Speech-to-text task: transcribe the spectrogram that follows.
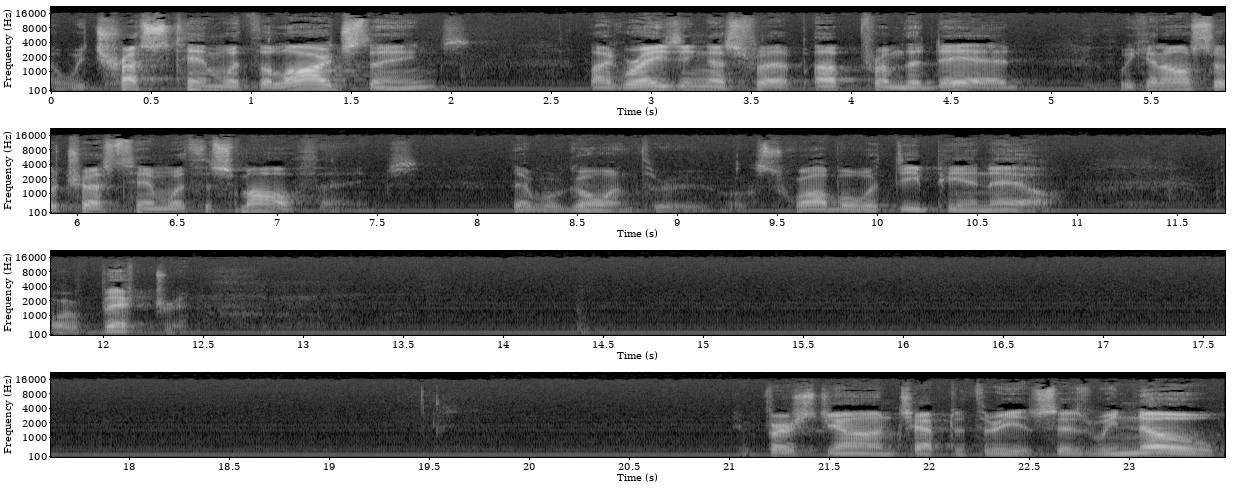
Uh, we trust Him with the large things like raising us up from the dead, we can also trust Him with the small things that we're going through. We'll squabble with DP&L or Vectren. In 1 John chapter 3, it says, We know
